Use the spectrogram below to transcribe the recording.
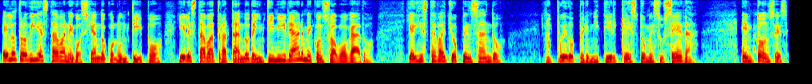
el otro día estaba negociando con un tipo y él estaba tratando de intimidarme con su abogado. Y ahí estaba yo pensando, no puedo permitir que esto me suceda. Entonces,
